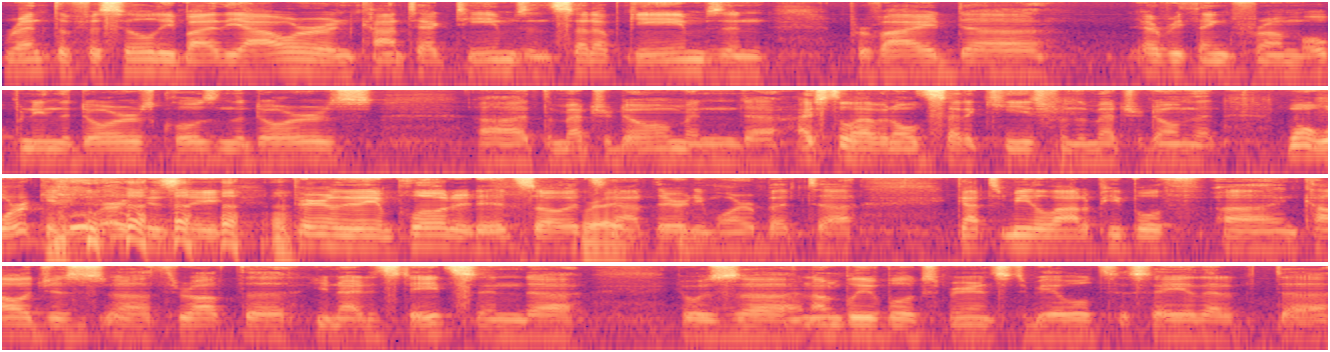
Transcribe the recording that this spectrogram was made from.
rent the facility by the hour and contact teams and set up games and provide uh, everything from opening the doors, closing the doors. Uh, at the Metrodome, and uh, I still have an old set of keys from the Metrodome that won't work anymore because they apparently they imploded it, so it's Right. not there anymore. But uh, got to meet a lot of people uh, in colleges uh, throughout the United States, and uh, it was uh, an unbelievable experience to be able to say that uh,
